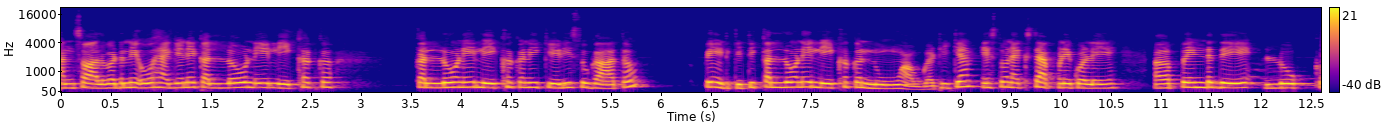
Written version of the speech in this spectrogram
ਅਨਸੋਲਵਡ ਨੇ, ਉਹ ਹੈਗੇ ਨੇ ਕੱਲੋ ਨੇ ਲੇਖਕ, ਕੱਲੋ ਨੇ ਲੇਖਕ ਨੇ ਕਿਹੜੀ ਸੁਗਾਤ ਭੇਂਟ ਕੀਤੀ? ਕੱਲੋ ਨੇ ਲੇਖਕ ਨੂੰ ਆਊਗਾ, ਠੀਕ ਹੈ? ਇਸ ਤੋਂ ਨੈਕਸਟ ਆਪਣੇ ਕੋਲੇ ਪਿੰਡ ਦੇ ਲੋਕ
